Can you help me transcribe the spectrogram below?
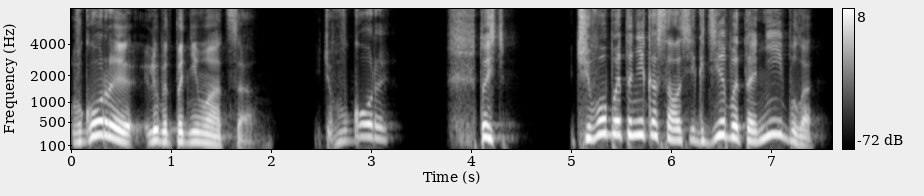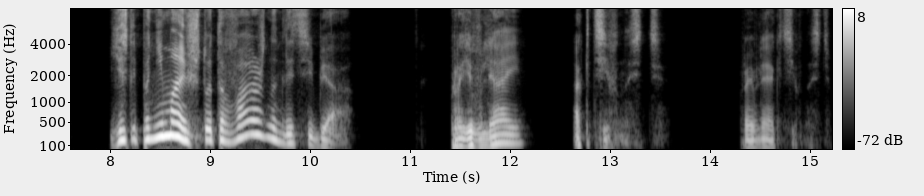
В горы любят подниматься. Идем в горы. То есть, чего бы это ни касалось, и где бы это ни было – если понимаешь, что это важно для тебя, проявляй активность. Проявляй активность.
